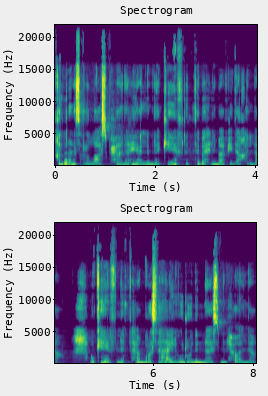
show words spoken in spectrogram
خلونا نسأل الله سبحانه يعلمنا كيف ننتبه لما في داخلنا. وكيف نفهم رسائل وجود الناس من حولنا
